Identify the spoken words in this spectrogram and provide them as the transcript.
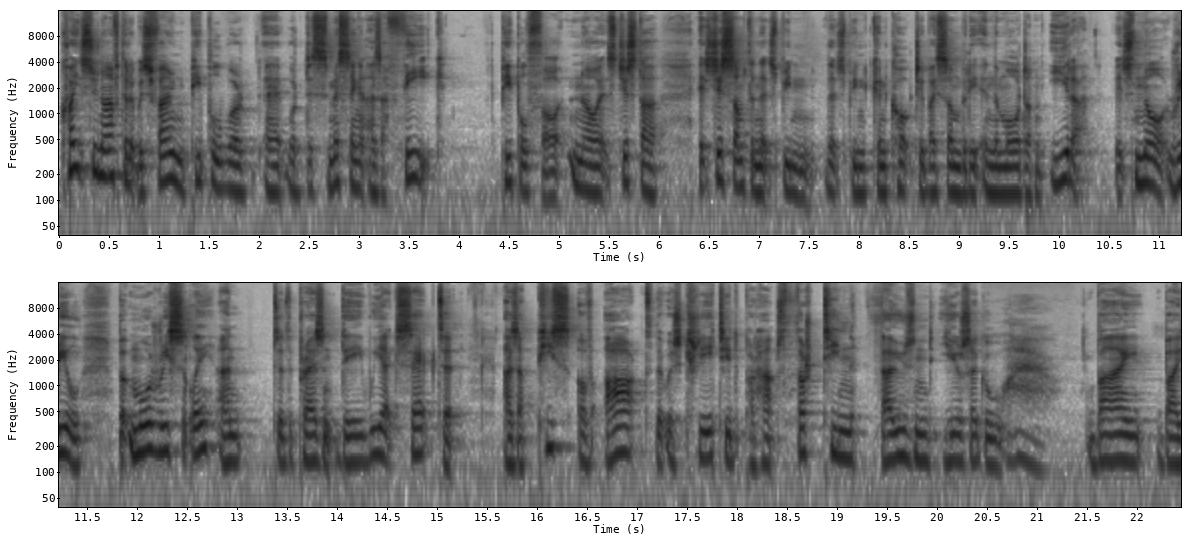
Quite soon after it was found, people were uh, were dismissing it as a fake. People thought, no, it's just a, it's just something that's been that's been concocted by somebody in the modern era. It's not real. But more recently, and to the present day, we accept it as a piece of art that was created perhaps 13,000 years ago. Wow. By, by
